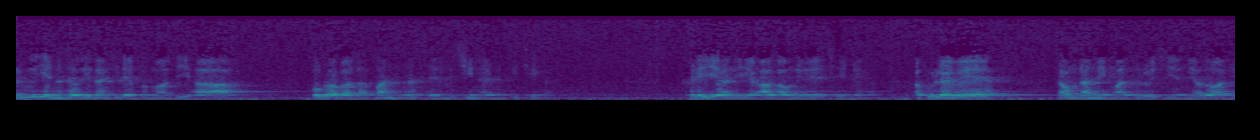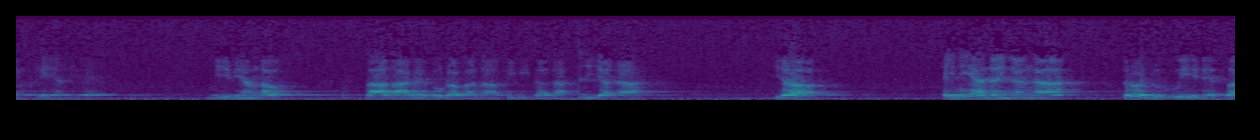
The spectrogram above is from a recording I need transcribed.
လူကြီး24သန်းရှိတဲ့ဗမာပြည်ဟာဗုဒ္ဓဘာသာပန်း20မရှိနိုင်ဘူးဒီချိန်ကခရိယာနေအားကောင်းနေတဲ့အချိန်နဲ့အခုလည်းပဲတောင်တန်းတွေမှာဆိုလို့ရှိရင်များသောအားဖြင့်ခရိယာနေပဲမြေပြန်တော့သာသာပဲဗုဒ္ဓဘာသာပိပိသတာရှိကြတာဒီတော့အိန္ဒိယနိုင်ငံကသူတို့လူဦးရေနဲ့စာ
